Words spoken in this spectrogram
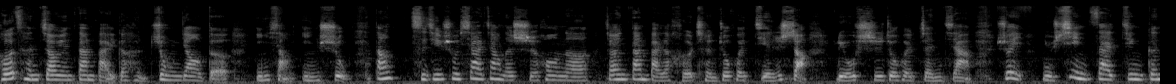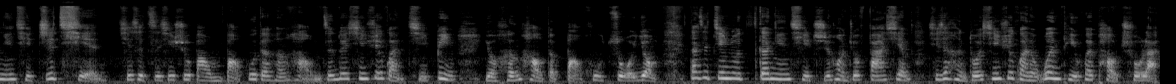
合成胶原蛋白一个很重要的影响因素。当雌激素下降的时候呢，胶原蛋白的合成就会减少，流失就会增加。所以女性在进更年期之前，其实雌激素把我们保护得很好，我们针对心血管疾病有很好的保护作用。但是进入更年期之后，你就发现其实很多心血管的问题会跑出来，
